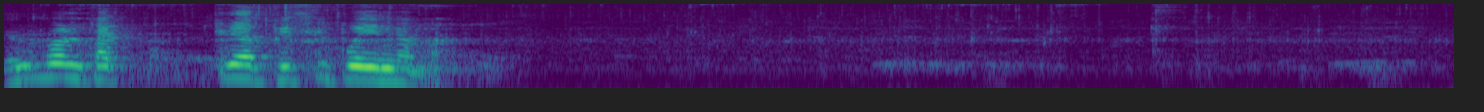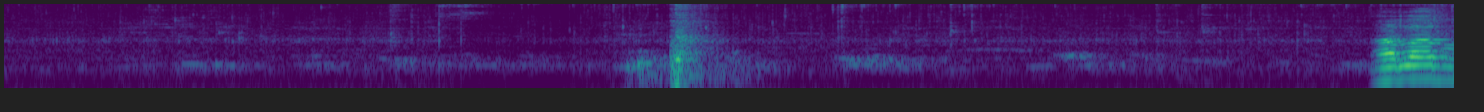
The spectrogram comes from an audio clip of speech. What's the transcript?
చింతపండు చక్కగా పిసికిపోయిందమ్మా. బాబు.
